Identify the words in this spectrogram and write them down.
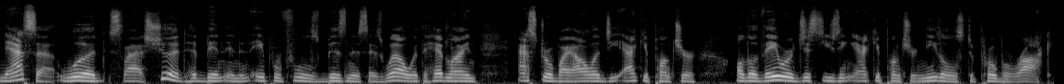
NASA would slash should have been in an April Fool's business as well with the headline Astrobiology Acupuncture, although they were just using acupuncture needles to probe a rock,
